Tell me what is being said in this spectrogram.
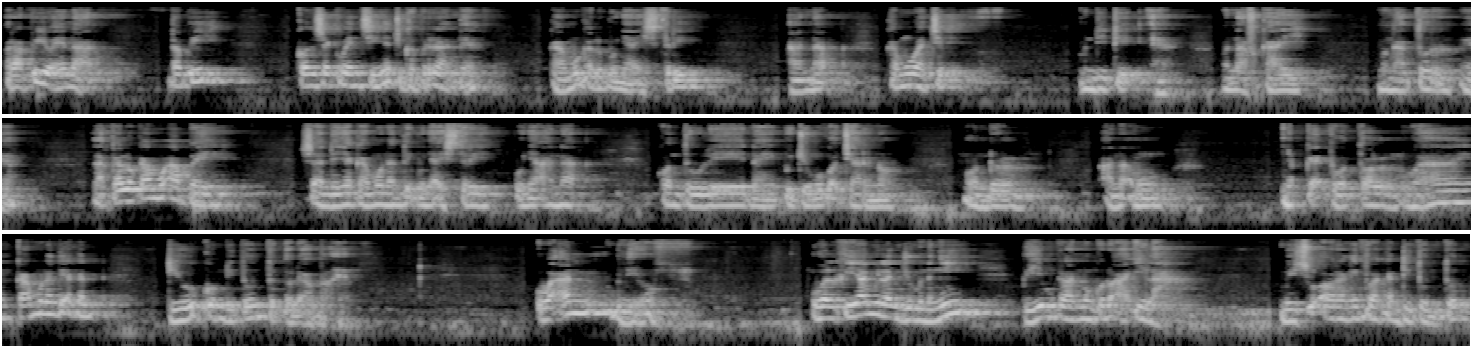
Rapi yo enak, tapi konsekuensinya juga berat ya. Kamu kalau punya istri, anak, kamu wajib mendidik ya, menafkahi, mengatur ya. Nah kalau kamu abai, seandainya kamu nanti punya istri, punya anak, kontuli, naik bujumu kok jarno, ngondol anakmu nyekek botol, wah kamu nanti akan dihukum dituntut oleh Allah ya. Waan beliau wal qiyami lan jumenengi bihim kan mengkono ailah. Besok orang itu akan dituntut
